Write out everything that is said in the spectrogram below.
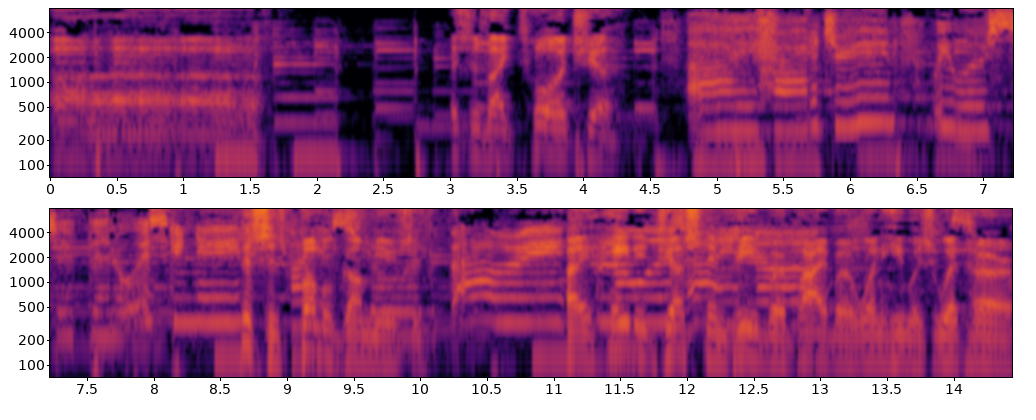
Uh, this is like torture. I had a dream. We were sipping whiskey neat. This is bubblegum music. I hated Justin Bieber, Bieber when he was with her.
